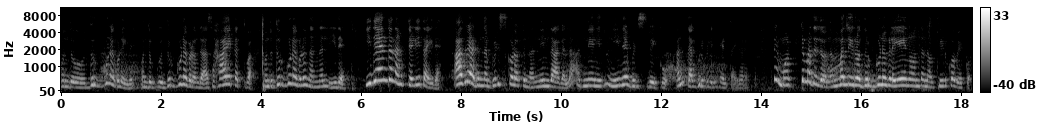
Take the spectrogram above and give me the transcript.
ಒಂದು ದುರ್ಗುಣಗಳು ಇವೆ. ಒಂದು ದುರ್ಗುಣಗಳು, ಒಂದು ಅಸಹಾಯಕತ್ವ, ಒಂದು ದುರ್ಗುಣಗಳು ನನ್ನಲ್ಲಿ ಇದೆ. ಇದೆ ಅಂತ ನಂಗೆ ತಿಳಿತಾ ಇದೆ. ಆದರೆ ಅದನ್ನ ಬಿಡಿಸ್ಕೊಳ್ಳೋಕೆ ನನ್ನಿಂದ ಆಗಲ್ಲ. ಅದನ್ನೇನಿದ್ರು ನೀನೇ ಬಿಡಿಸ್ಬೇಕು ಅಂತ ಗುರುಗಳಿಗೆ ಹೇಳ್ತಾ ಇದ್ದಾರೆ. ಮೊಟ್ಟ ಮೊದಲು ನಮ್ಮಲ್ಲಿರೋ ದುರ್ಗುಣಗಳು ಏನು ಅಂತ ನಾವು ತಿಳ್ಕೊಬೇಕು.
